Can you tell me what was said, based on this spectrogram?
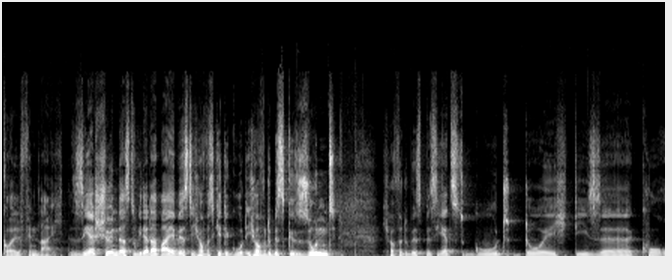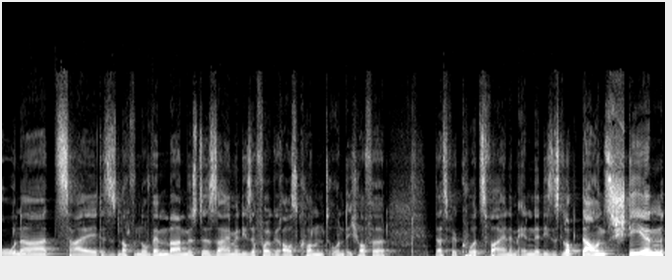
Golf in Leicht. Sehr schön, dass du wieder dabei bist. Ich hoffe, es geht dir gut. Ich hoffe, du bist gesund. Ich hoffe, du bist bis jetzt gut durch diese Corona-Zeit. Es ist noch November, müsste es sein, wenn diese Folge rauskommt. Und ich hoffe, dass wir kurz vor einem Ende dieses Lockdowns stehen.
